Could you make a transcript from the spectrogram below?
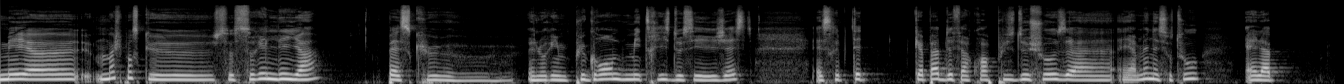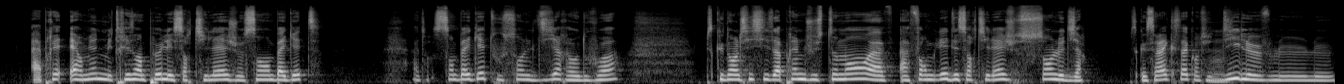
Mais euh, moi, je pense que ce serait Leia parce que euh, elle aurait une plus grande maîtrise de ses gestes. Elle serait peut-être capable de faire croire plus de choses à Hermione et surtout, elle a après Hermione maîtrise un peu les sortilèges sans baguette. Attends, sans baguette ou sans le dire à haute voix. Parce que dans le 6, ils apprennent justement à, à formuler des sortilèges sans le dire. Parce que c'est vrai que ça, quand tu dis le, le, le,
